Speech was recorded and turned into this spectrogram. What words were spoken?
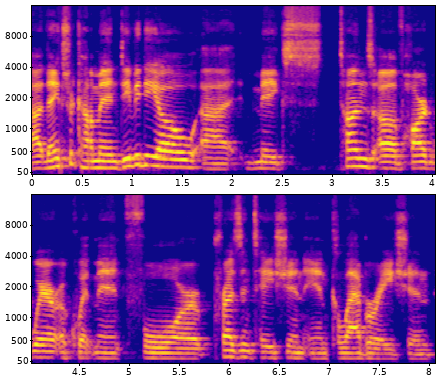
Uh, thanks for coming. DVDO uh, makes tons of hardware equipment for presentation and collaboration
